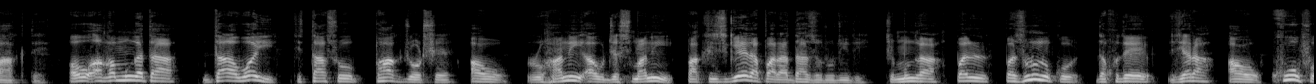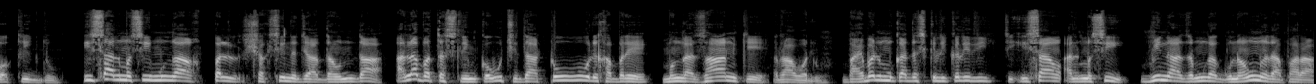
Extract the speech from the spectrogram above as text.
پاک دی او هغه مونږ ته دا وایي چې تاسو پاک جوړ شئ او روحاني او جسماني پاکیزګۍ لپاره دا ضروری دي چې مونږه خپل پزړونو کو د خوده یرا او خوف کېږو عیسی مسیح مونږه خپل شخصي نجات دوندا الله به تسلیم کوو چې دا ټول خبره مونږه ځان کې راولو بایبل مقدس کې لیکلي دي چې عیسی المسیح بنا زمونږه ګناونو لپاره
